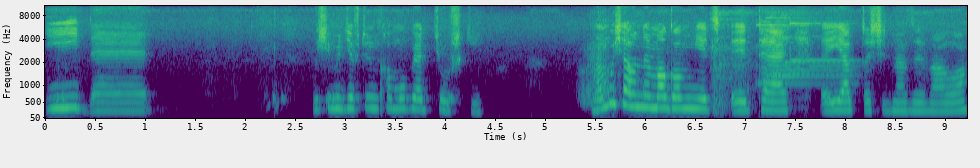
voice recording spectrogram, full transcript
idę. Musimy dziewczynkom ubrać ciuszki. Mamusia, one mogą mieć y, te, y, jak to się nazywało,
